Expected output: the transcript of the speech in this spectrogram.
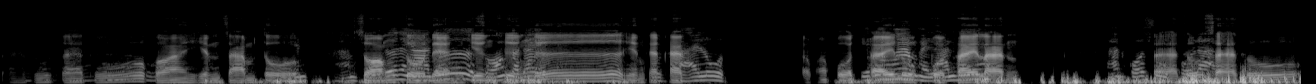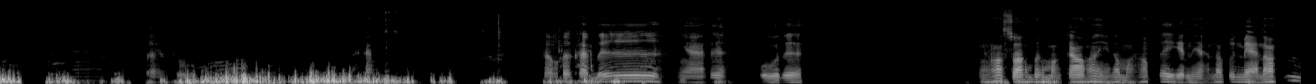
สาธุสาธุขอให้เห็นสามตัวเห็นสามสองเด้ตัวนะแดงเด้อเกียงสองคืก็นได้เด้อเห็นคักขายโลดๆเอามาโปรดเห็นภัยงามลูกให้โปรดหลานภัยเบิ่งหลานหลานขอโชสาคขอธุลาบสาธุสาธุนะครับ เขา คักๆเด้อยาเด้อปู่เด้อเฮาซองเบิ่งหม่องเก่าเฮานี่เนาะหม่องเฮาเคยเห็นเนี่ยเนาะคุณแม่เนาะอืม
